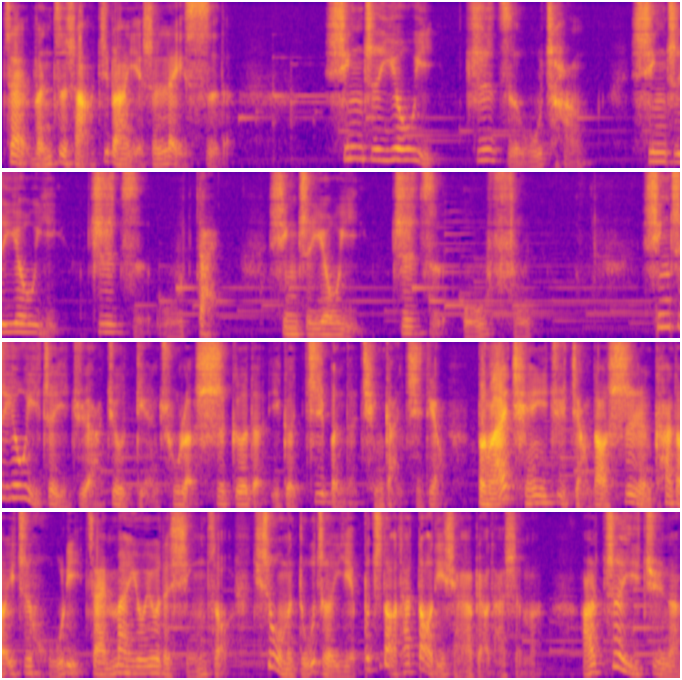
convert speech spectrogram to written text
在文字上基本上也是类似的，心之忧矣。知子无常，心之忧矣；之子无殆，心之忧矣；之子无福。心之忧矣这一句啊，就点出了诗歌的一个基本的情感基调。本来前一句讲到诗人看到一只狐狸在慢悠悠的行走，其实我们读者也不知道他到底想要表达什么。而这一句呢，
